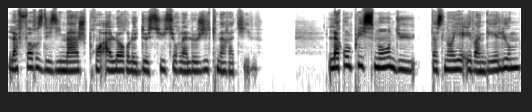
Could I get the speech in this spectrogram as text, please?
La force des images prend alors le dessus sur la logique narrative. L'accomplissement du Das Neue Evangelium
